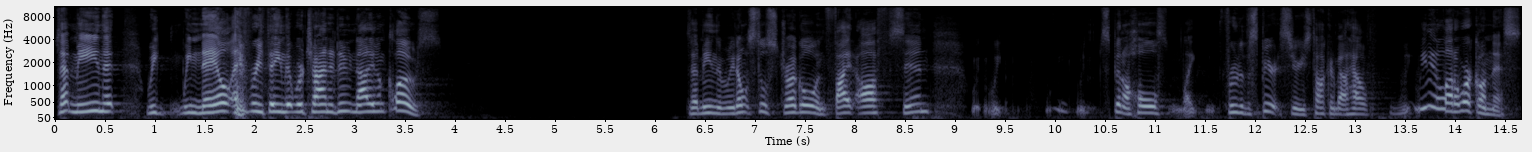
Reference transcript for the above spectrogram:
Does that mean that we, we nail everything that we're trying to do? Not even close. Does that mean that we don't still struggle and fight off sin? We, we, we spent a whole like fruit of the spirit series talking about how we, we need a lot of work on this.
